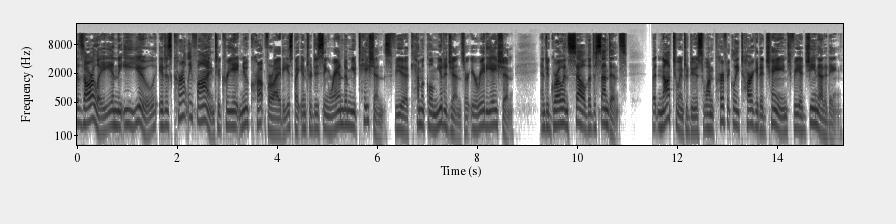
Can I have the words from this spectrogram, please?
Bizarrely, in the EU, it is currently fine to create new crop varieties by introducing random mutations via chemical mutagens or irradiation, and to grow and sell the descendants, but not to introduce one perfectly targeted change via gene editing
